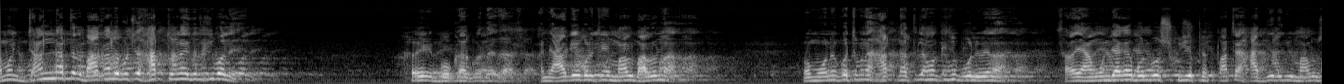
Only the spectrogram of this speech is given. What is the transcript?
এমন জান্নাতের বাগানে বসে হাত তোলা এদের কি বলে? এই বোকা কোথায় আমি আগে বলেছি মাল ভালো না। ও মনে করছে মানে হাত না তুলে আমার কিছু বলবে না। সারা এমন জায়গায় বলব, শুয়ে পাচায় হাত দিয়ে দেখবি মানুষ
